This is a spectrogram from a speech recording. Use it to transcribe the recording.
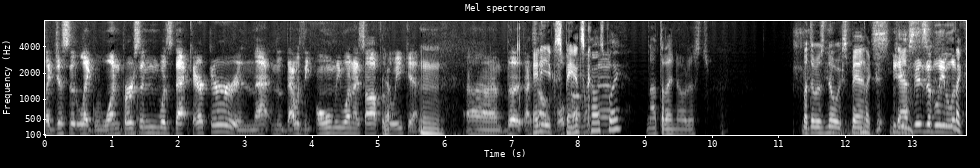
Like just that, like one person was that character, and that and that was the only one I saw for Yep. the weekend. Uh, the I Any Voltron Expanse like that. cosplay? Not that I noticed, but there was no expanse. You guest. visibly looked Like,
